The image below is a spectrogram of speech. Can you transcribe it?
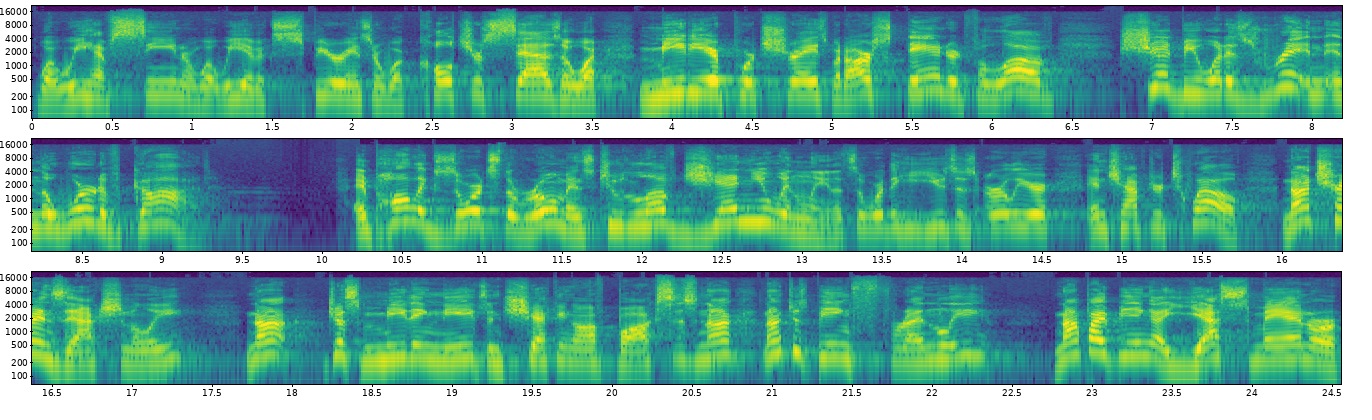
what we have seen or what we have experienced or what culture says or what media portrays, but our standard for love should be what is written in the Word of God. And Paul exhorts the Romans to love genuinely. That's the word that he uses earlier in chapter 12. Not transactionally, not just meeting needs and checking off boxes, not, not just being friendly, not by being a yes man or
